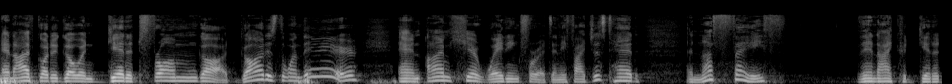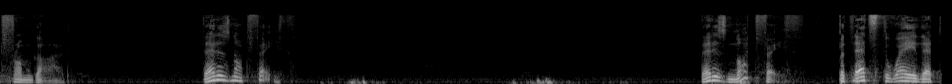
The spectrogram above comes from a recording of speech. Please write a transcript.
and I've got to go and get it from God. God is the one there, and I'm here waiting for it. And if I just had enough faith, then I could get it from God. That is not faith. That is not faith. But that's the way that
